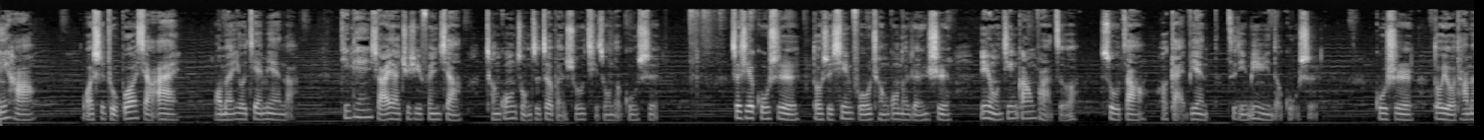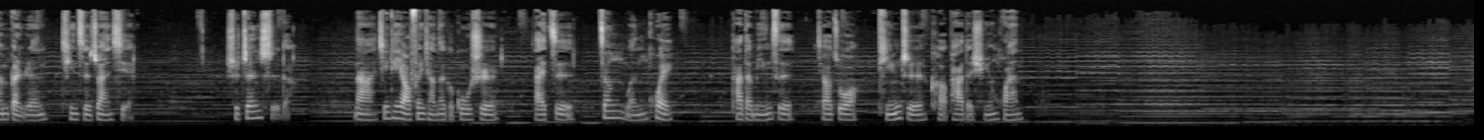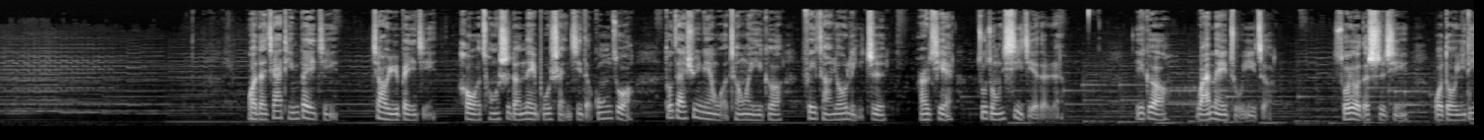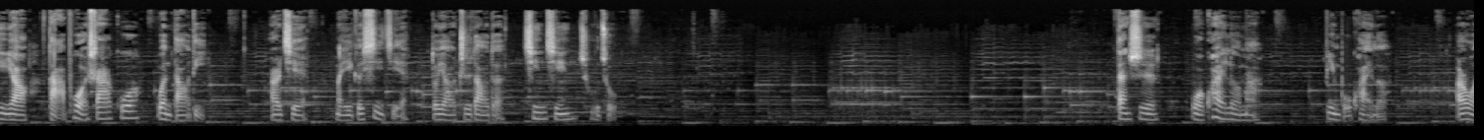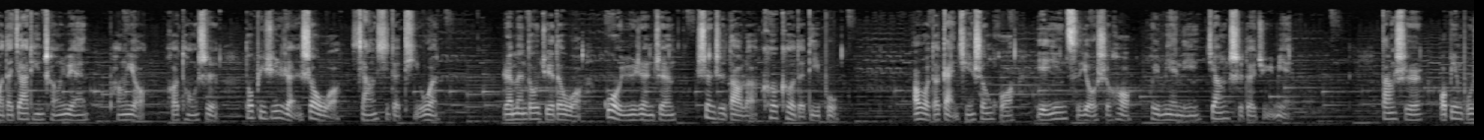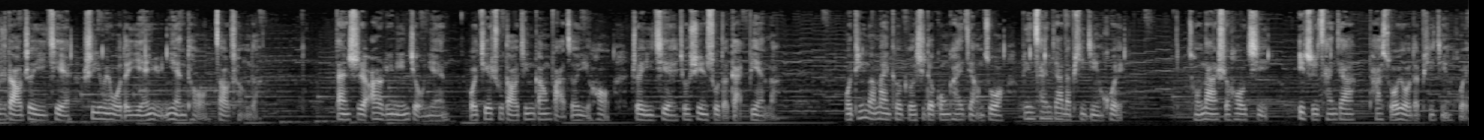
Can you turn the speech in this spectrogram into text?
你好，我是主播小爱，我们又见面了。今天小爱要继续分享《成功种子》这本书其中的故事。这些故事都是幸福成功的人士运用金刚法则塑造和改变自己命运的故事。故事都由他们本人亲自撰写，是真实的。那今天要分享这个故事，来自曾文慧。它的名字叫做“停止可怕的循环”。我的家庭背景、教育背景和我从事的内部审计的工作，都在训练我成为一个非常有理智而且注重细节的人，一个完美主义者。所有的事情。我都一定要打破砂锅问到底，而且每一个细节都要知道的清清楚楚。但是，我快乐吗？并不快乐。而我的家庭成员、朋友和同事都必须忍受我详细的提问，人们都觉得我过于认真。甚至到了苛刻的地步，而我的感情生活也因此有时候会面临僵持的局面。当时我并不知道这一切是因为我的言语念头造成的，但是2009年我接触到金刚法则以后，这一切就迅速的改变了。我听了麦克格西的公开讲座，并参加了僻静会，从那时候起。一直参加他所有的批经会。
